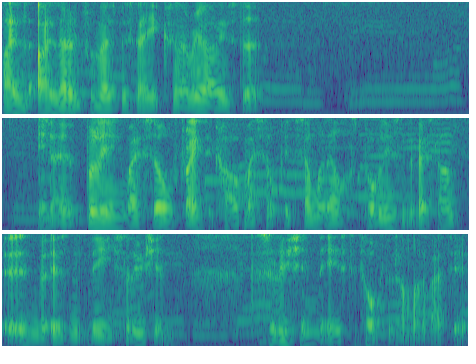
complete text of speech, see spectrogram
I, I learned from those mistakes and I realised that you know, bullying myself, trying to carve myself into someone else probably isn't the best answer, isn't the, isn't the solution. The solution is to talk to someone about it.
